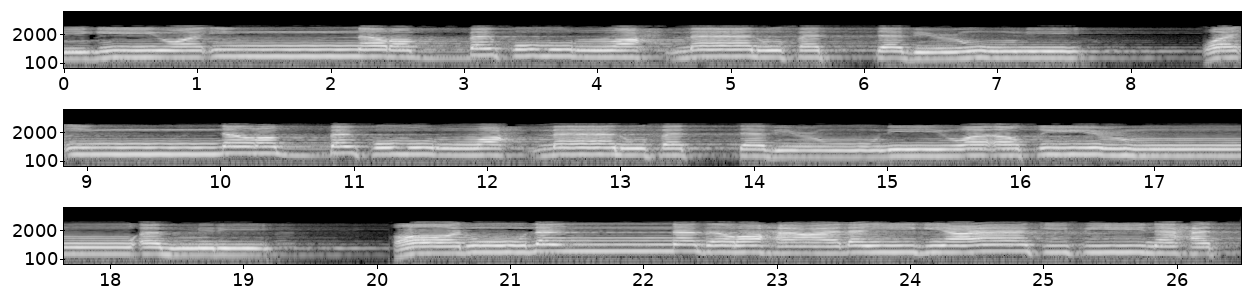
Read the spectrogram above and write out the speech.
به وإن ربكم الرحمن فاتبعوني وإن ربكم الرحمن فاتبعوني وأطيعوا أمري قالوا لن نبرح عليه عاكفين حتى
